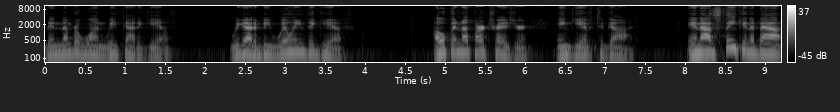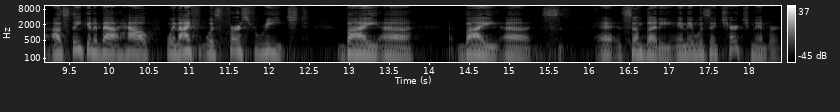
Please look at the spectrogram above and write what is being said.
then number one, we've got to give. We got to be willing to give. Open up our treasure and give to God. And I was thinking about I was thinking about how when I was first reached by uh, by uh, uh, somebody, and it was a church member.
